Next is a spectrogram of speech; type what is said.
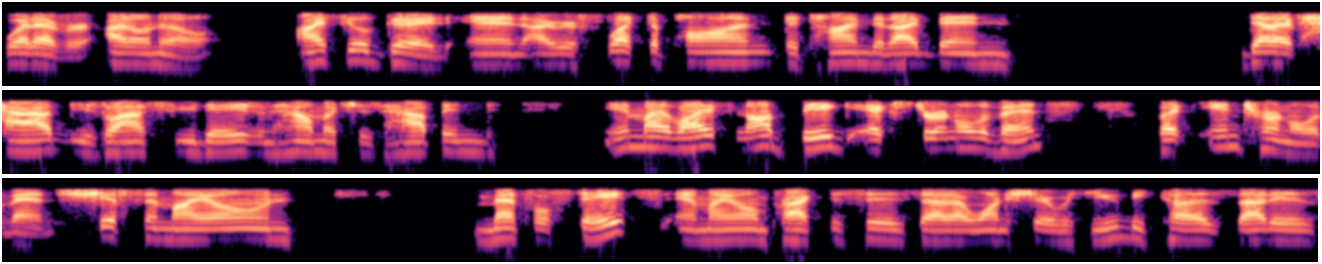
whatever. I don't know. I feel good and I reflect upon the time that I've been that I've had these last few days and how much has happened in my life, not big external events, but internal events, shifts in my own mental states and my own practices that I want to share with you because that is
